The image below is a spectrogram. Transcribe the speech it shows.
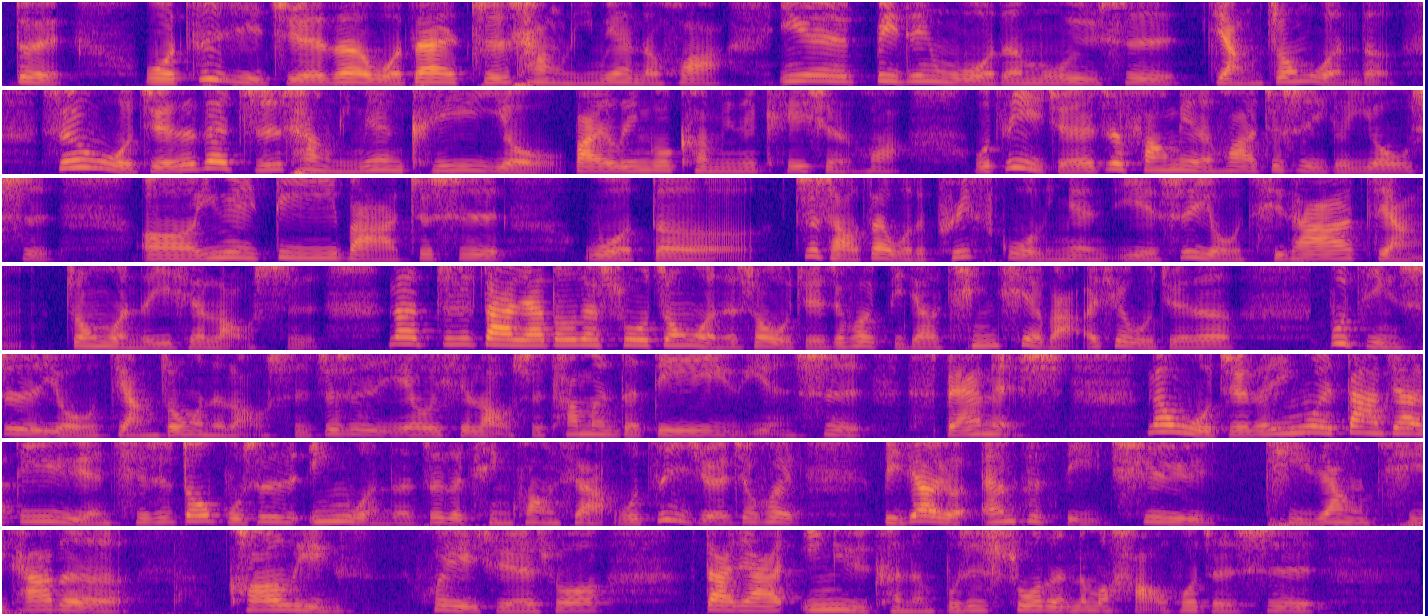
对我自己觉得我在职场里面的话，因为毕竟我的母语是讲中文的，所以我觉得在职场里面可以有 bilingual communication 的话，我自己觉得这方面的话就是一个优势。呃，因为第一吧，就是我的。至少在我的 preschool 里面，也是有其他讲中文的一些老师。那就是大家都在说中文的时候，我觉得就会比较亲切吧。而且我觉得，不仅是有讲中文的老师，就是也有一些老师，他们的第一语言是 Spanish。那我觉得，因为大家的第一语言其实都不是英文的这个情况下，我自己觉得就会比较有 empathy 去体谅其他的 colleagues，会觉得说。大家英语可能不是说的那么好，或者是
